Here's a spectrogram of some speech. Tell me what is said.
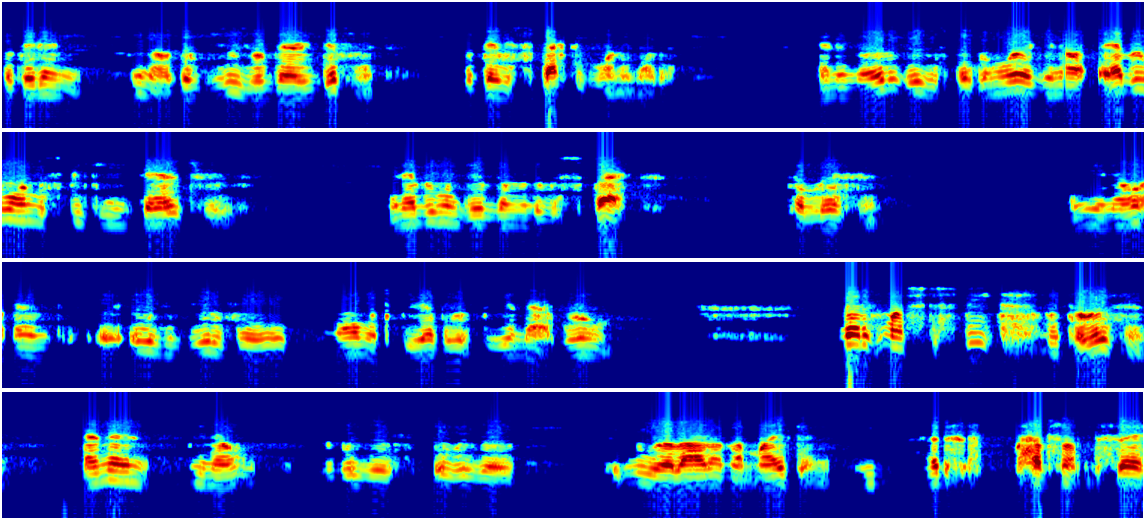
But they didn't, you know, the views were very different, but they respected one another. And in the early days of spoken word, you know, everyone was speaking their truth, and everyone gave them the respect to listen. And you know, and it, it was a beautiful moment to be able to be in that room not as much to speak, but to listen. And then, you know, it was a, it was a, you were allowed on the mic and you had to have something to say.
